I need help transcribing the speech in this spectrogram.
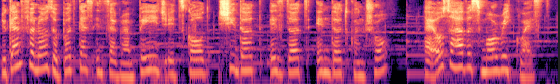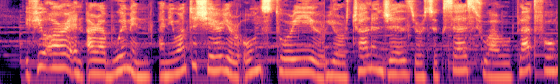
You can follow the podcast Instagram page, it's called she.is.in.control. I also have a small request. If you are an Arab woman and you want to share your own story, your challenges, your success through our platform,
